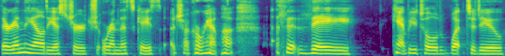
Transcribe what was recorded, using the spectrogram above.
they're in the LDS church, or in this case, a Chuckarama, that they can't be told what to do.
